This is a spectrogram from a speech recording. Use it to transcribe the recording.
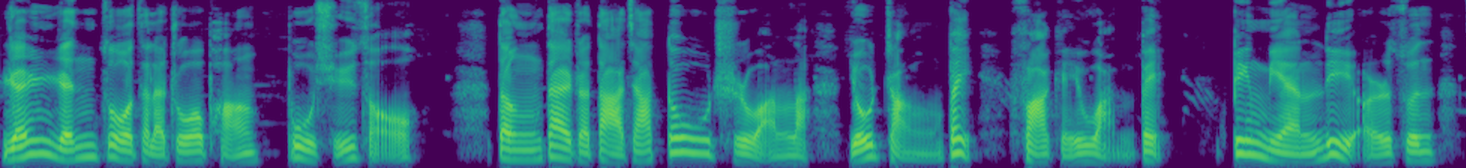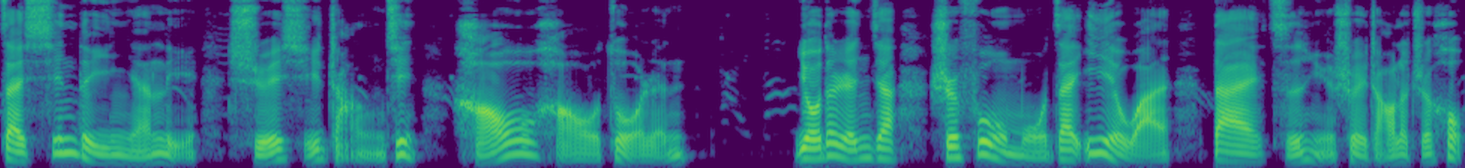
人人坐在了桌旁，不许走，等待着大家都吃完了，由长辈发给晚辈。并勉励儿孙在新的一年里学习长进，好好做人。有的人家是父母在夜晚带子女睡着了之后，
